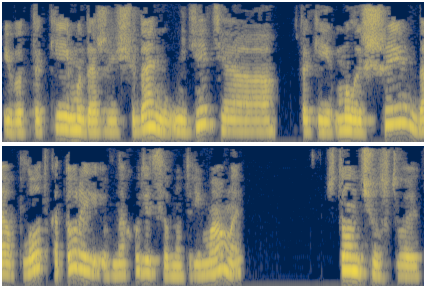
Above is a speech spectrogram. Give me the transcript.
И вот такие мы даже еще, да, не дети, а такие малыши, да, плод, который находится внутри мамы. Что он чувствует?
